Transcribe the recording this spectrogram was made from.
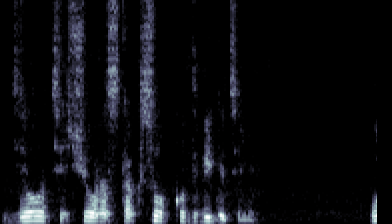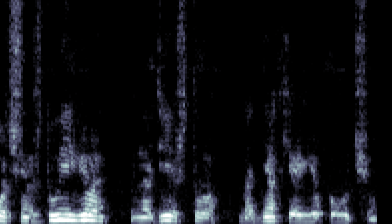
делать еще раскоксовку двигателей. Очень жду ее и надеюсь, что на днях я ее получу.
